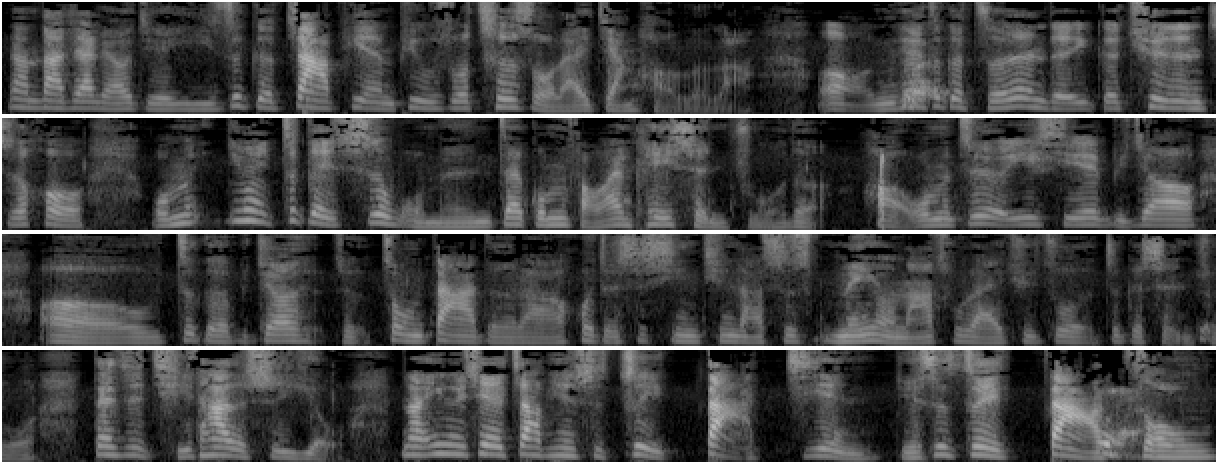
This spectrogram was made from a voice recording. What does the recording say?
让大家了解，以这个诈骗，譬如说车手来讲好了啦，哦，你看这个责任的一个确认之后，我们因为这个也是我们在国民法官可以审酌的。好，我们只有一些比较呃，这个比较重大的啦，或者是性侵啦，是没有拿出来去做这个审酌，但是其他的是有。那因为现在诈骗是最大件，也是最大宗，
